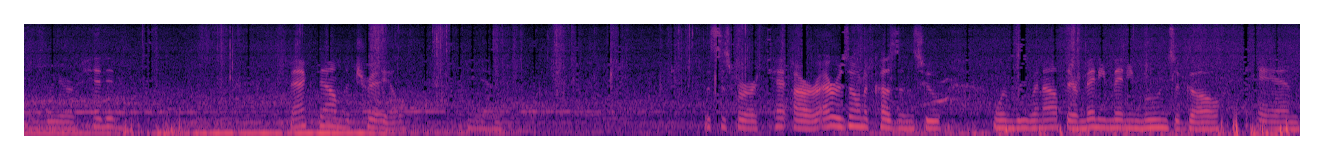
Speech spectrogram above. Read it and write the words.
and we are headed back down the trail and this is for our, our Arizona cousins who when we went out there many many moons ago and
